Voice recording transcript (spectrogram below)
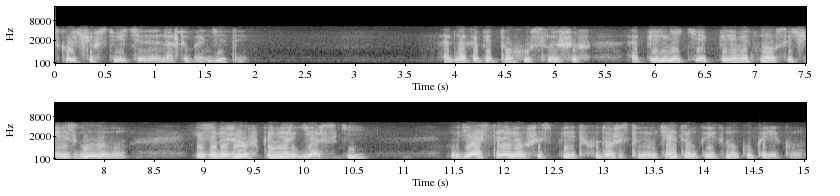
Сколь чувствительны наши бандиты. Однако петух, услышав, о пельнике, переметнулся через голову и забежал в Камергерский, где, остановившись перед художественным театром, крикнул кукареку.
